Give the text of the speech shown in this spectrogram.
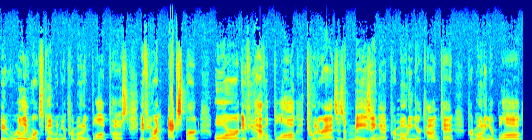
It really works good when you're promoting blog posts. If you are an expert or if you have a blog, Twitter ads is amazing at promoting your content, promoting your blog.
